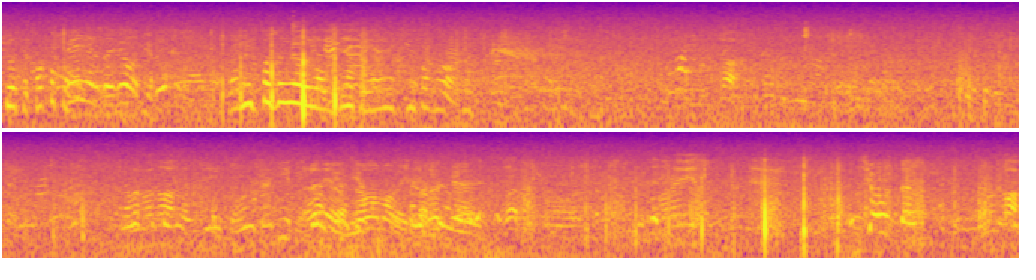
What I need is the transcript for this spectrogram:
Что ты, как попал? Я не позовел, я, я не, не позвал. Все. Выносит. Муравьин. Чего там? Стоп.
